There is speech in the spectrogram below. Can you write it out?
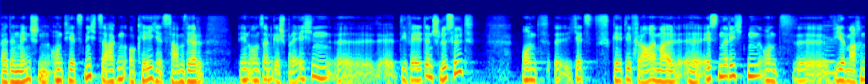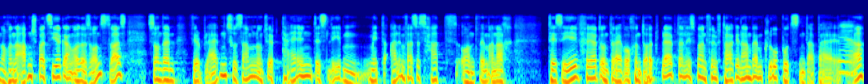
bei den Menschen und jetzt nicht sagen, okay, jetzt haben wir in unseren Gesprächen äh, die Welt entschlüsselt. Und äh, jetzt geht die Frau einmal äh, Essen richten und mhm. wir machen noch einen Abendspaziergang oder sonst was, sondern wir bleiben zusammen und wir teilen das Leben mit allem, was es hat. Und wenn man nach Tessé fährt und drei Wochen dort bleibt, dann ist man fünf Tage lang beim Kloputzen dabei. Ja. ja?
